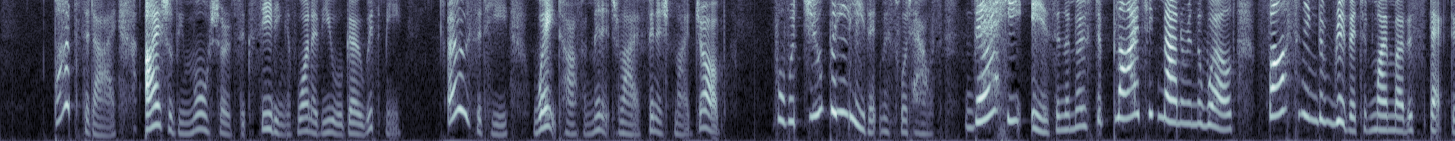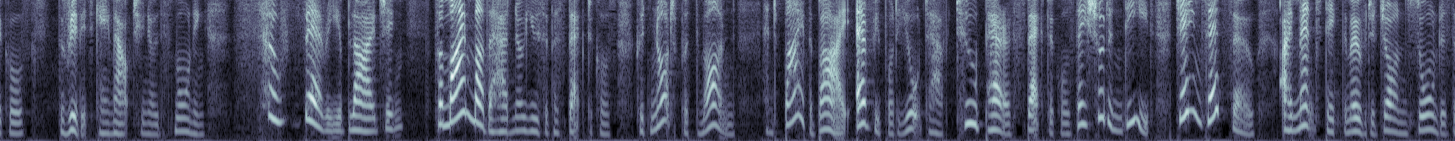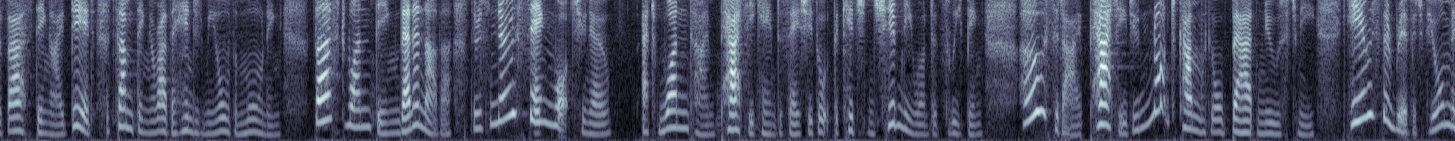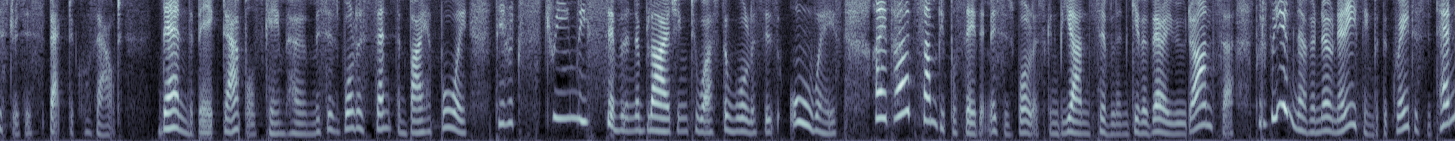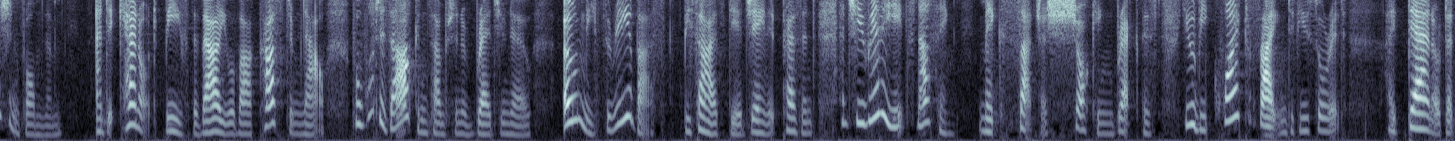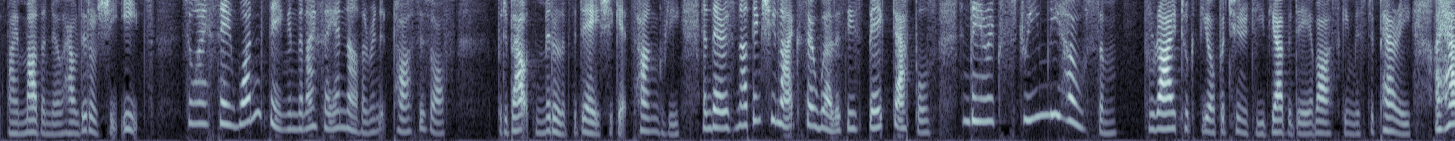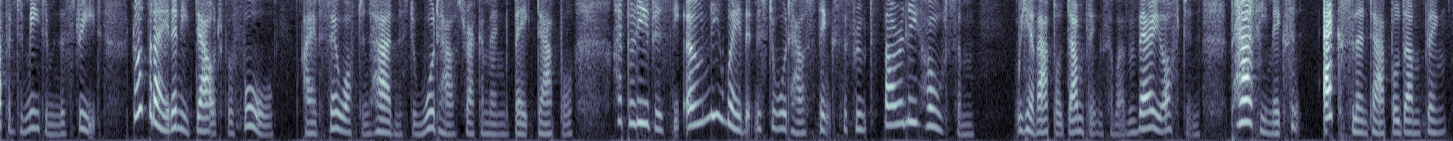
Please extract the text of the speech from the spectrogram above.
But, said I, I shall be more sure of succeeding if one of you will go with me. Oh, said he, wait half a minute till I have finished my job. For would you believe it, Miss Woodhouse, there he is in the most obliging manner in the world, fastening the rivet of my mother's spectacles. The rivet came out, you know, this morning. So very obliging! For my mother had no use of her spectacles, could not put them on. And by the by, everybody ought to have two pair of spectacles, they should indeed. Jane said so. I meant to take them over to John Saunders the first thing I did, but something or other hindered me all the morning. First one thing, then another, there is no saying what, you know. At one time Patty came to say she thought the kitchen chimney wanted sweeping. Oh, said I, Patty, do not come with your bad news to me. Here is the rivet of your mistress's spectacles out. Then the baked apples came home. Mrs. Wallace sent them by her boy. They are extremely civil and obliging to us, the Wallaces, always. I have heard some people say that Mrs. Wallace can be uncivil and give a very rude answer, but we have never known anything but the greatest attention from them. And it cannot be for the value of our custom now, for what is our consumption of bread, you know? Only three of us, besides dear Jane at present, and she really eats nothing. Makes such a shocking breakfast, you would be quite frightened if you saw it. I dare not let my mother know how little she eats, so I say one thing and then I say another, and it passes off. But about the middle of the day she gets hungry, and there is nothing she likes so well as these baked apples, and they are extremely wholesome for I took the opportunity the other day of asking Mr. Perry. I happened to meet him in the street. Not that I had any doubt before. I have so often heard Mr. Woodhouse recommend baked apple. I believe it is the only way that Mr. Woodhouse thinks the fruit thoroughly wholesome. We have apple dumplings, however, very often. Patty makes an excellent apple dumpling.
